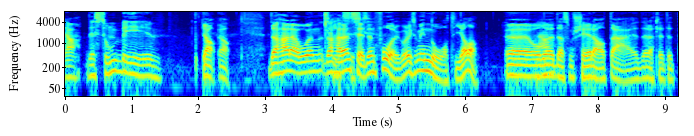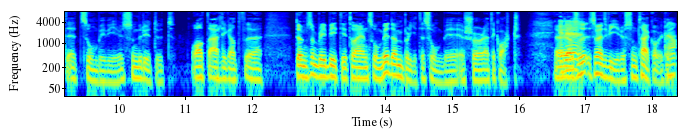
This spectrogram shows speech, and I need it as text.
Ja, det er zombie Ja, ja. Det her er jo en, det her er en serie, den foregår liksom i nåtida, da. Eh, og Ja. det, det som skjer, er at det er, det er rett og slett et, et zombievirus som bryter ut. Og at det er slik at uh, de som blir bitt av en zombie, de blir til zombie sjøl etter hvert. Eh, Er det- altså, som et virus som tar over ja.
